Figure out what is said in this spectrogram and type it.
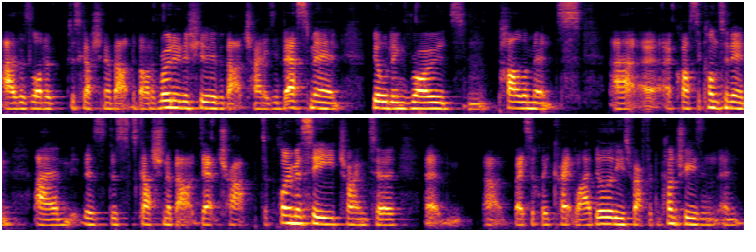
Uh, there's a lot of discussion about the Belt and Road Initiative, about Chinese investment, building roads and parliaments. Uh, across the continent, um, there's this discussion about debt trap diplomacy, trying to um, uh, basically create liabilities for African countries and, and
